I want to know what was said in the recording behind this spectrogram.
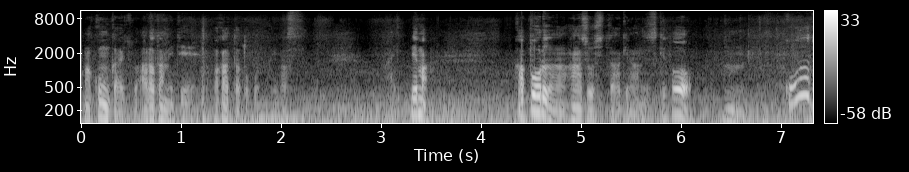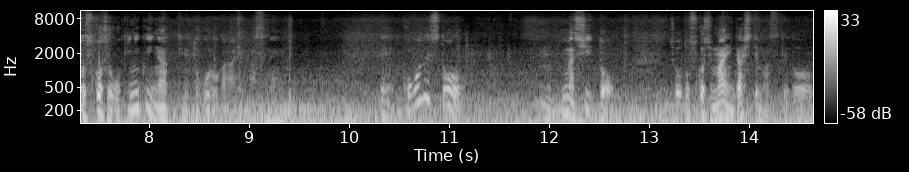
まあ、今回ちょっと改めて分かったところになります。はい。で、まあ、カップホルダーの話をしてたわけなんですけど、うん。ここだと少し置きにくいなっていうところがありますね。で、ここですと、うん、今シート、ちょうど少し前に出してますけど、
